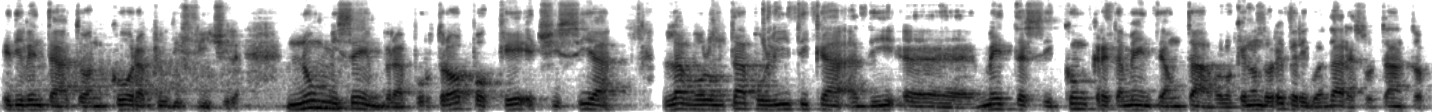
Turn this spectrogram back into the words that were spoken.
è diventato ancora più difficile. Non mi sembra purtroppo che ci sia la volontà politica di eh, mettersi concretamente a un tavolo che non dovrebbe riguardare soltanto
